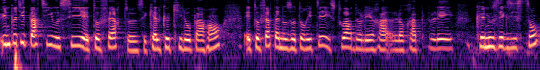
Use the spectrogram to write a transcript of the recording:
une petite partie aussi est offerte, euh, c'est quelques kilos par an, est offerte à nos autorités, histoire de les leur rappeler que nous existons.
